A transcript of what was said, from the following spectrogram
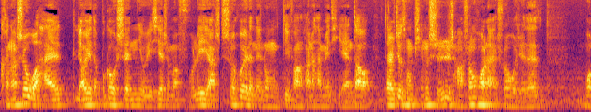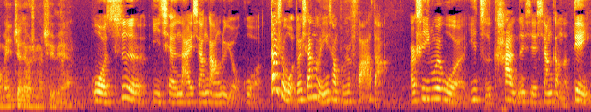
可能是我还了解的不够深，有一些什么福利啊、社会的那种地方可能还没体验到。但是就从平时日常生活来说，我觉得我没觉得有什么区别。我是以前来香港旅游过，但是我对香港的印象不是发达，而是因为我一直看那些香港的电影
